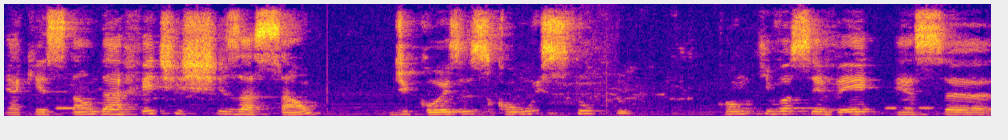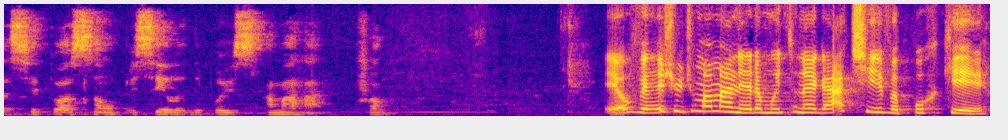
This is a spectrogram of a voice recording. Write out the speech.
é a questão da fetichização de coisas como estupro. Como que você vê essa situação, Priscila, depois amarrar, por favor? Eu vejo de uma maneira muito negativa, porque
